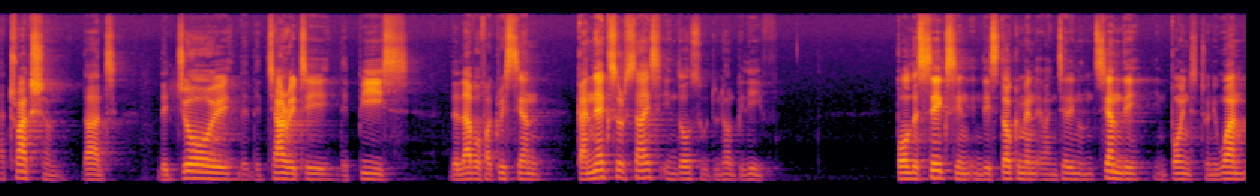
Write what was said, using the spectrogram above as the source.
attraction that the joy, the, the charity, the peace, the love of a Christian can exercise in those who do not believe. Paul VI, in, in this document, Evangelii Nuntiandi, in point 21,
